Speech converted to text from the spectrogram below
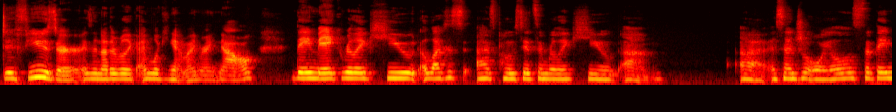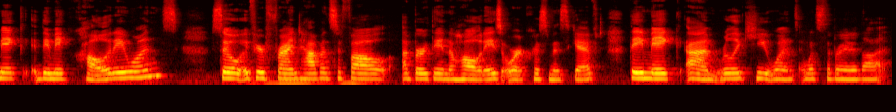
diffuser is another really i'm looking at mine right now. They make really cute alexis has posted some really cute um, uh, essential oils that they make they make holiday ones. So if your friend happens to fall a birthday in the holidays or a christmas gift they make um, really cute ones. And what's the brand of that?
